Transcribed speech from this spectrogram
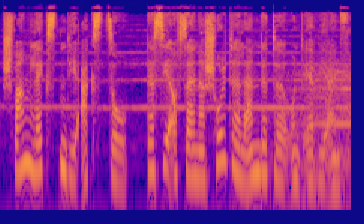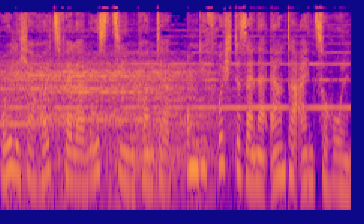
schwang Lexton die Axt so, dass sie auf seiner Schulter landete und er wie ein fröhlicher Holzfäller losziehen konnte, um die Früchte seiner Ernte einzuholen.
